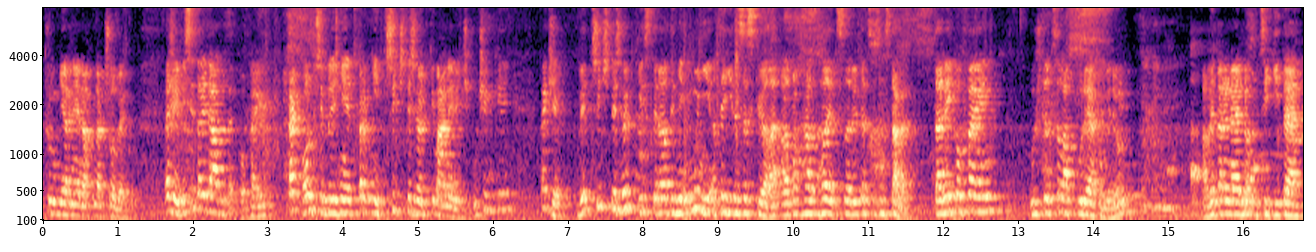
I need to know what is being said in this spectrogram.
průměrně na, na člověku. Takže když si tady dáte ten kofein, tak on přibližně první 3-4 hodiny má největší účinky, takže vy 3-4 hodiny jste relativně imunní a cítíte se skvěle, ale pak hele, sledujte, co se stane. Tady kofein už docela půjde jako dolů a vy tady najednou ucítíte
